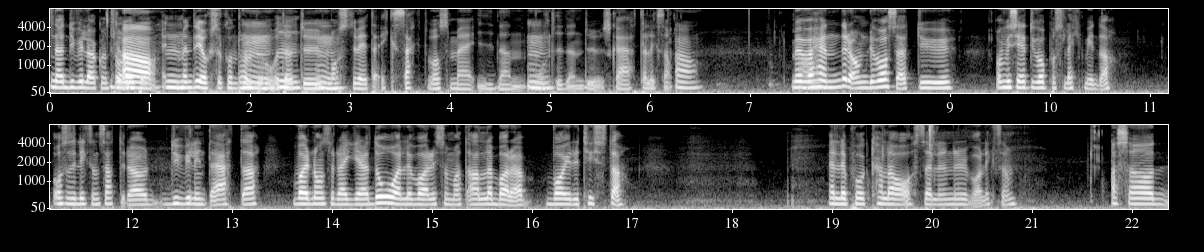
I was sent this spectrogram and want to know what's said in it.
Nej du vill ha kontroll. Ja. Mm. Men det är också kontrollbehovet Mm. att du Mm. måste veta exakt vad som är i den Mm. måltiden du ska äta. Liksom. Ja. Men vad Ja. hände då om det var så att du Om vi säger att du var på släktmiddag och så liksom satt du där och du ville inte äta. Var det någon som reagerade då eller var det som att alla bara var i det tysta? Eller på kalas eller när det var liksom. Alltså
